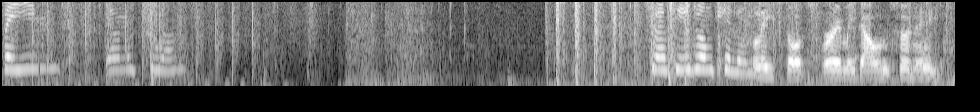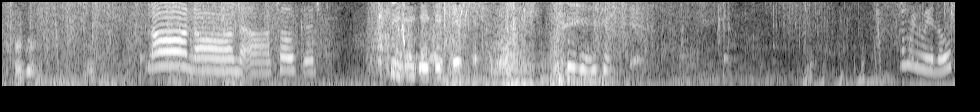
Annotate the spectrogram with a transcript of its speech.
beamed. You're on two hands. So if you don't kill him, Please don't spray me down, Sonny. No, no, no, it's all good. Let me reload.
